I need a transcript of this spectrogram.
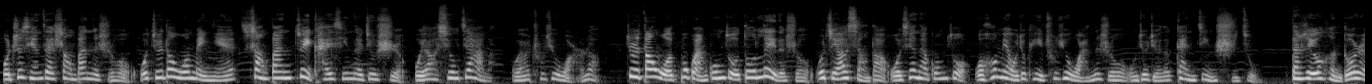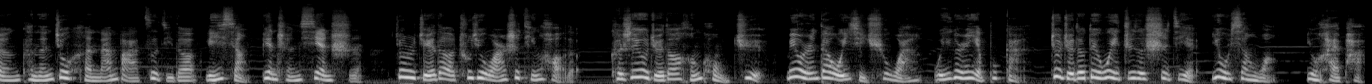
我之前在上班的时候，我觉得我每年上班最开心的就是我要休假了，我要出去玩了。就是当我不管工作多累的时候，我只要想到我现在工作，我后面我就可以出去玩的时候，我就觉得干劲十足。但是有很多人可能就很难把自己的理想变成现实，就是觉得出去玩是挺好的，可是又觉得很恐惧，没有人带我一起去玩，我一个人也不敢。就觉得对未知的世界又向往又害怕。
